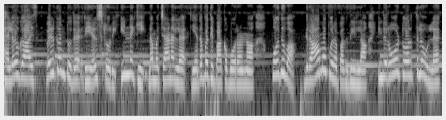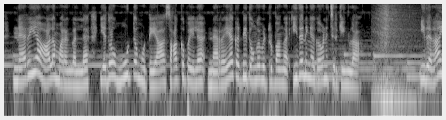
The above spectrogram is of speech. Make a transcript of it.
Hello guys welcome to the real story இன்னைக்கு நம்ம சேனல்ல எதை பத்தி பார்க்க போறோம்னா பொதுவா கிராமப்புற பகுதியெல்லாம் இந்த ரோட்டோரத்தில் உள்ள நிறைய ஆலமரங்களில் ஏதோ மூட்டை மூட்டையா சாக்கு பையில நிறைய கட்டி தொங்க விட்டுருப்பாங்க. இதை நீங்க கவனிச்சிருக்கீங்களா? இதெல்லாம்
